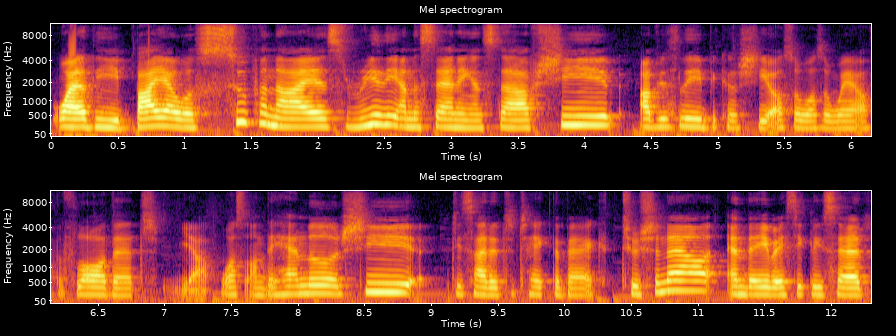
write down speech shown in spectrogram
while the buyer was super nice, really understanding and stuff, she obviously, because she also was aware of the flaw that yeah was on the handle, she decided to take the bag to Chanel and they basically said,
